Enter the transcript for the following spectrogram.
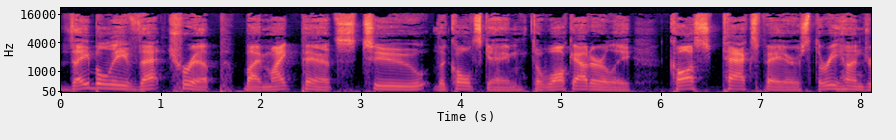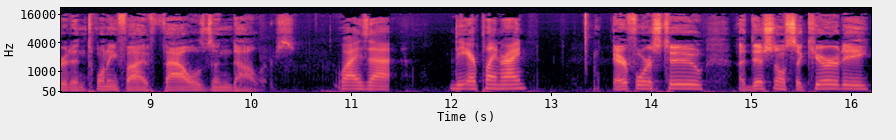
they believe that trip by Mike Pence to the Colts game to walk out early cost taxpayers three hundred and twenty-five thousand dollars. Why is that? The airplane ride? Air Force Two, additional security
